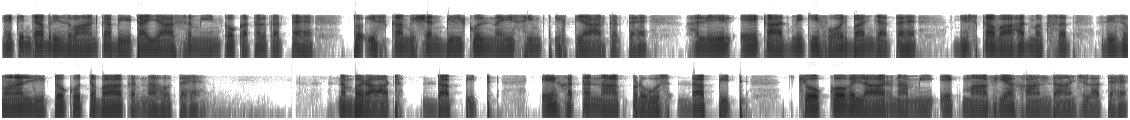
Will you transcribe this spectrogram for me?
लेकिन जब रिजवान का बेटा यासमीन को कत्ल करता है तो इसका मिशन बिल्कुल नई सिमत इख्तियार करता है। हलील एक आदमी की फौज बन जाता है, जिसका वाहद मकसद रिजवान लीटो को तबाह करना होता है। नंबर आठ, द पिट। एक खतरनाक पड़ोस, द पिट। चोकोविलार नामी एक माफिया खानदान चलाता है।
